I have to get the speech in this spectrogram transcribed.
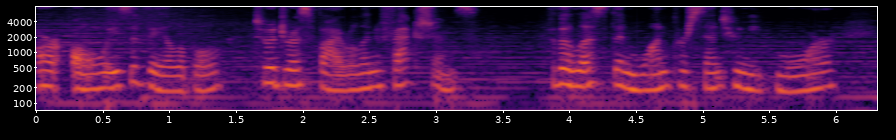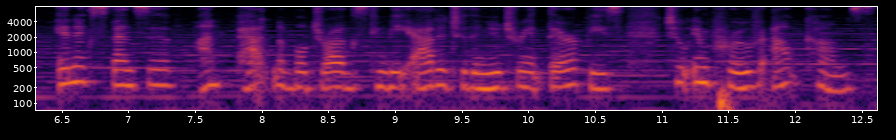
are always available to address viral infections. For the less than 1% who need more, inexpensive, unpatentable drugs can be added to the nutrient therapies to improve outcomes.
